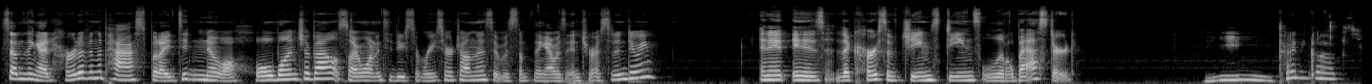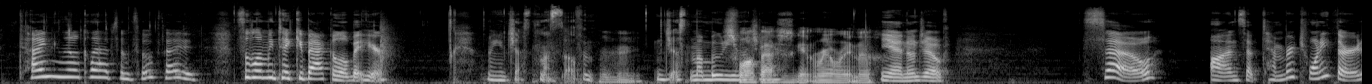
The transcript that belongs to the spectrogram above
something I'd heard of in the past, but I didn't know a whole bunch about, so I wanted to do some research on this. It was something I was interested in doing. And it is The Curse of James Dean's Little Bastard. Yee, tiny claps. Tiny little claps. I'm so excited. So let me take you back a little bit here. Let me adjust myself and right. adjust my booty. Swamp ass is getting real right now. Yeah, no joke. So, on September 23rd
